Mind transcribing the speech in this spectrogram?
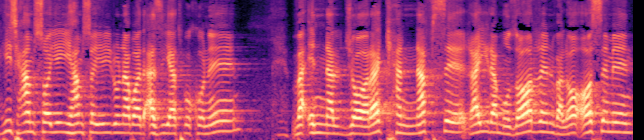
هیچ همسایه ای همسایه ای رو نباید اذیت بکنه. و ان الجار کن نفس غیر مزار ولا آسمن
